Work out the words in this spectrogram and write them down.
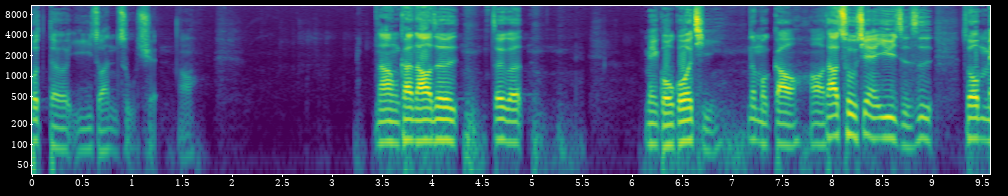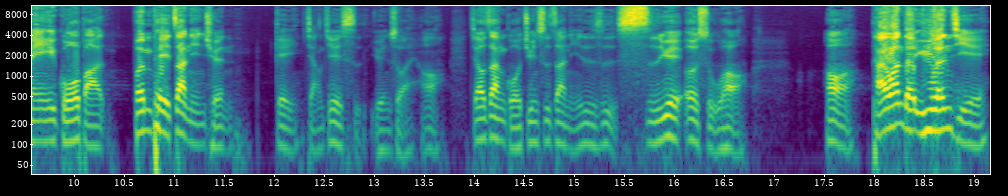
不得移转主权啊。那我们看到这这个。美国国旗那么高哦，它出现的意义只是说美国把分配占领权给蒋介石元帅啊。交战国军事占领日是十月二十五号哦，台湾的愚人节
